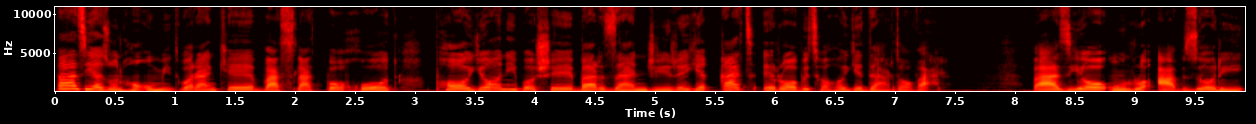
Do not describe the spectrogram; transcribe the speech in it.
بعضی از اونها امیدوارن که وصلت با خود پایانی باشه بر زنجیره قطع رابطه های دردآور. بعضیا اون رو ابزاری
